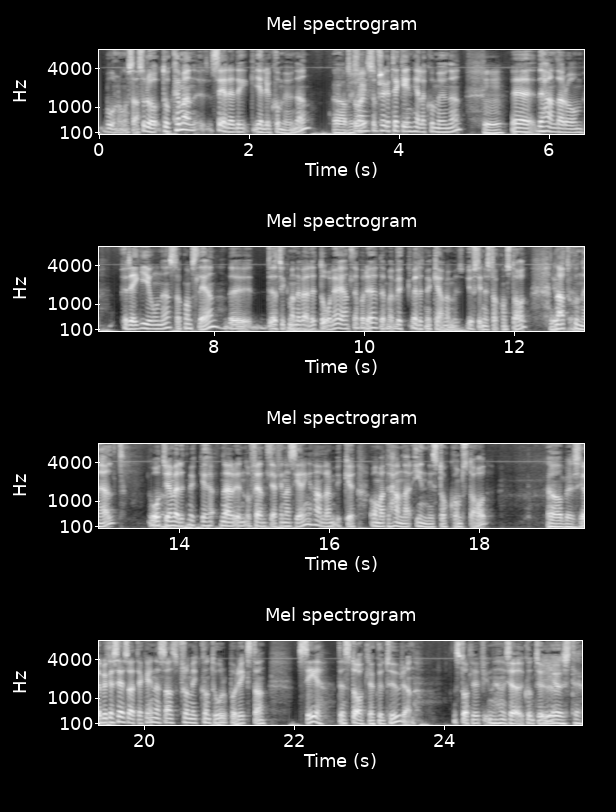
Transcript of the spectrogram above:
bor någonstans. Och då, då kan man säga det, det gäller kommunen. Ja, precis. liksom försöka täcka in hela kommunen. Eh, det handlar om regionen, Stockholms län. Det, det, jag tycker man är väldigt dålig egentligen på det. Det är väldigt mycket om just inne i Stockholms stad. Nationellt. Återigen väldigt mycket, när den offentliga finansieringen handlar mycket om att det hamnar inne i Stockholms stad. Ja. Jag brukar säga så att jag kan nästan från mitt kontor på riksdagen se den statliga kulturen. Den statliga finansierade kulturen. Just det.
